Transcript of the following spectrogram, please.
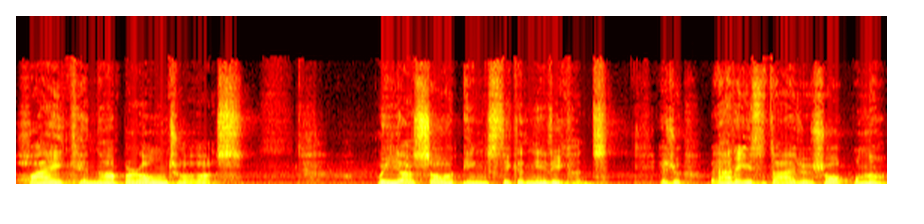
why cannot belong to us. We are so insignificant.” 也就它的意思大概就是说，我们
